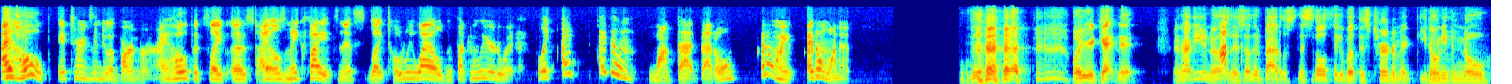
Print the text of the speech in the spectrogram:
I hope it turns into a barn burner. I hope it's like uh, Styles make fights and it's like totally wild and fucking weird. Or. Like I, I don't want that battle. I don't want to. I don't want it. well, you're getting it. And how do you know? There's other battles. This is the whole thing about this tournament. You don't even know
